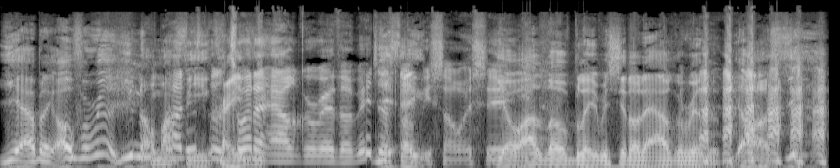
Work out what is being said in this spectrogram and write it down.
yeah, I'm like, oh, for real? You know my Oh, feed crazy. Twitter algorithm. It just Yeah, don't be showing shit. Yo, I love blaming shit on the algorithm. oh, shit.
